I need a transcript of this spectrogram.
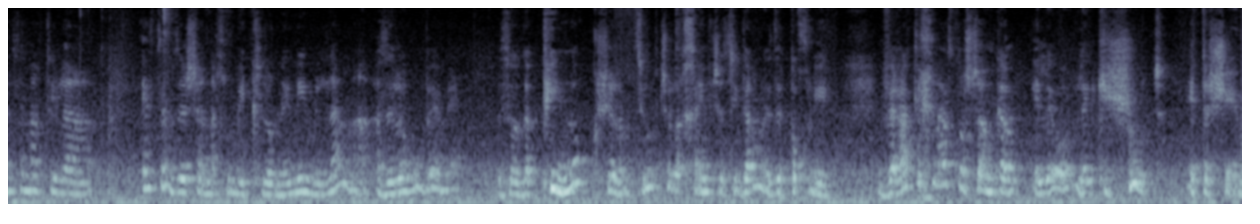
אז אמרתי לה, עצם זה שאנחנו מתלוננים למה, אז זה לא הוא באמת. זה עוד הפינוק של המציאות של החיים שסידרנו איזה תוכנית. ורק הכנסנו שם גם לקישוט את השם,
